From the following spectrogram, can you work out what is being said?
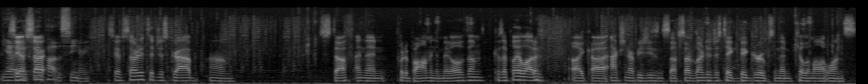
Yeah, See, it I looks start- like part of the scenery. See, I've started to just grab um, stuff and then put a bomb in the middle of them because I play a lot of like uh, action RPGs and stuff. So I've learned to just take big groups and then kill them all at once.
